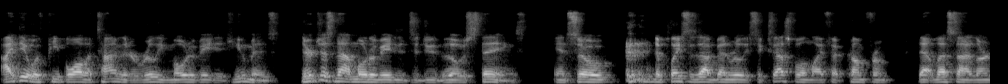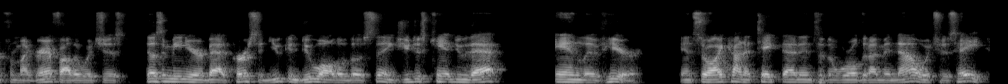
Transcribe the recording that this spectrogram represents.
I deal with people all the time that are really motivated humans. They're just not motivated to do those things. And so the places I've been really successful in life have come from that lesson I learned from my grandfather, which is doesn't mean you're a bad person. You can do all of those things. You just can't do that and live here. And so I kind of take that into the world that I'm in now, which is, hey,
